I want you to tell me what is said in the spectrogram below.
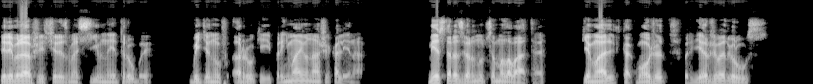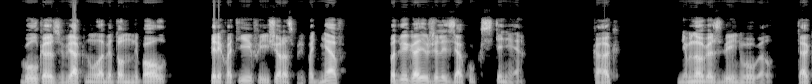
Перебравшись через массивные трубы, вытянув руки, принимаю наши колено. Места развернуться маловато. Кемаль, как может, придерживает груз. Гулко звякнула бетонный пол, перехватив и еще раз приподняв, подвигаю железяку к стене. Как? Немного сдвинь в угол. Так?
